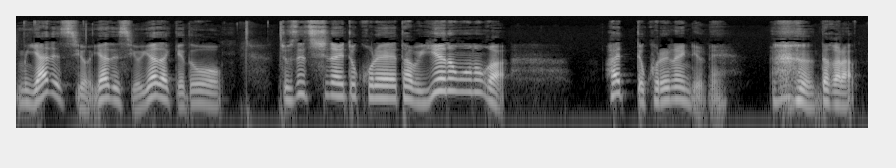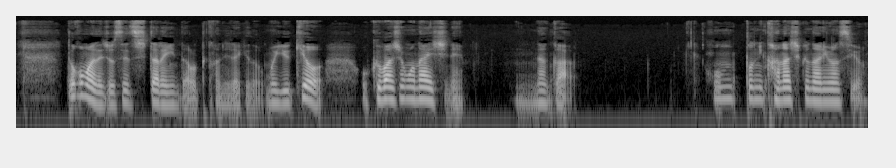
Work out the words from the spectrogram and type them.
もう嫌ですよ、嫌ですよ、嫌だけど、除雪しないとこれ多分家のものが入ってこれないんだよね。だから、どこまで除雪したらいいんだろうって感じだけど、もう雪を置く場所もないしね。なんか、本当に悲しくなりますよ。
